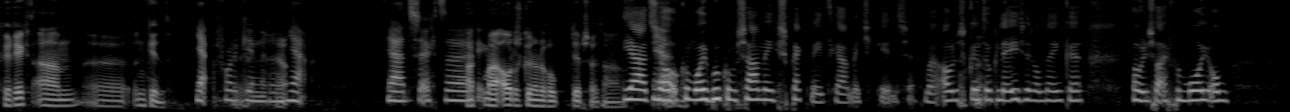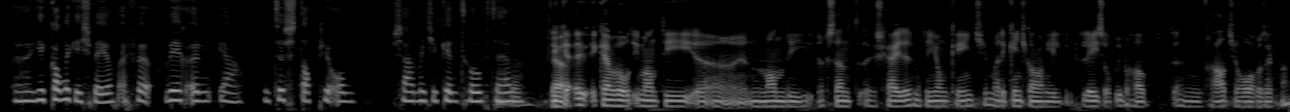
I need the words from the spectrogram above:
gericht aan eh, een kind. Ja, voor de Ja, kinderen. ja. Ja. Ja. het is echt... eh, Maar, maar ouders kunnen er ook tips uit halen. Ja, het is Ja. wel ook een mooi boek om samen in gesprek mee te gaan met je kind, zeg maar. Ouders Oké. kunnen het ook lezen en dan denken... Oh, dit is wel even mooi om... eh, hier kan ik iets mee. Of even weer een, ja, een tussenstapje om samen met je kind erover te hebben. Ja. Ik, ik, ik ken bijvoorbeeld iemand die, eh, een man die recent gescheiden is met een jong kindje, maar die kindje kan nog niet lezen of überhaupt een verhaaltje horen, zeg maar.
